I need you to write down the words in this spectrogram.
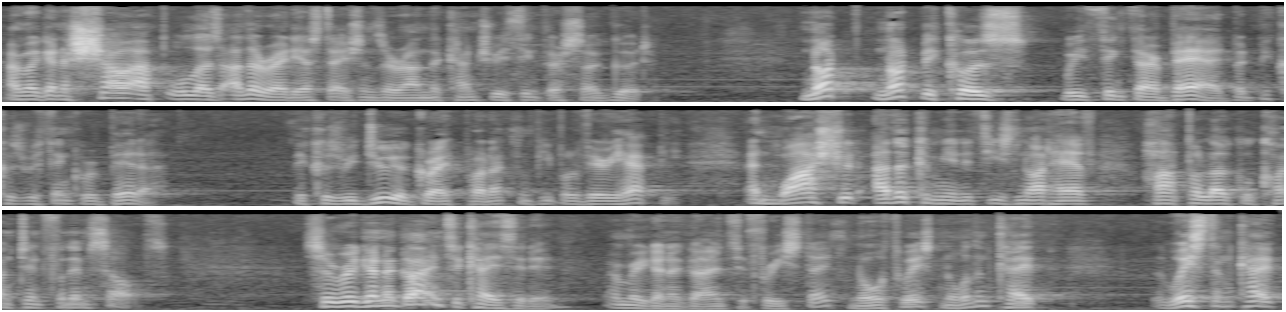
And we're going to show up all those other radio stations around the country who think they're so good. Not, not because we think they're bad, but because we think we're better. Because we do a great product and people are very happy. And why should other communities not have hyper-local content for themselves? So we're going to go into KZN, and we're going to go into Free State, Northwest, Northern Cape, the Western Cape.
